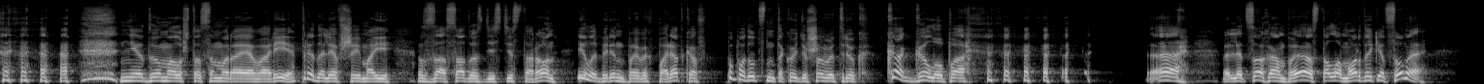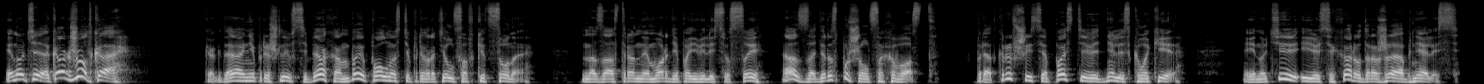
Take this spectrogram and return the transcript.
«Ха-ха-ха, не думал, что самураи аварии, преодолевшие мои засаду с десяти сторон и лабиринт боевых порядков, попадутся на такой дешевый трюк. Как голупа! А, лицо Хамбе стало мордой Кицуны? Инути, как жутко!» Когда они пришли в себя, Хамбе полностью превратился в Кицуны. На заостренной морде появились усы, а сзади распушился хвост. В приоткрывшейся пасти виднелись клыки. Инути и Йосихару дрожа обнялись.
